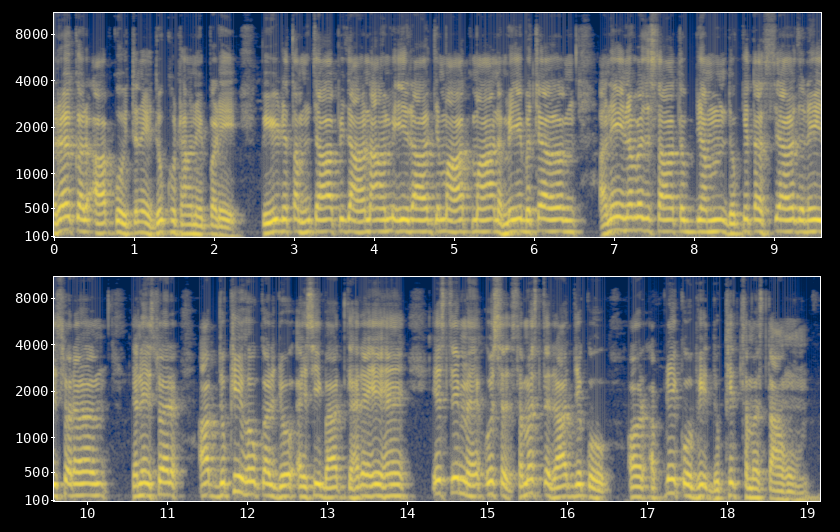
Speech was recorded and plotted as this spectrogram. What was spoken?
रहकर आपको इतने दुख उठाने पड़े। पीड़ितम चापि जाना राज्य महात्मा नमेव च। अनेन वजसातुभ्यम दुखित जनेश्वर। जनेश्वर, आप दुखी होकर जो ऐसी बात कह रहे हैं, इससे मैं उस समस्त राज्य को और अपने को भी दुखित समझता हूँ।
